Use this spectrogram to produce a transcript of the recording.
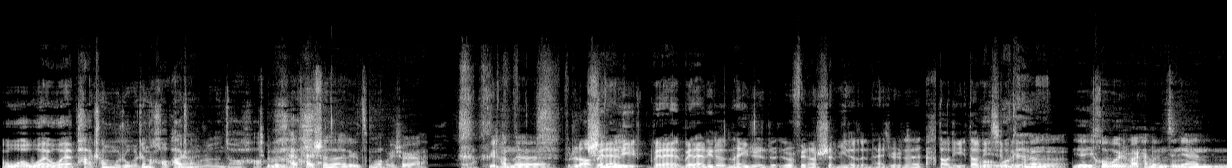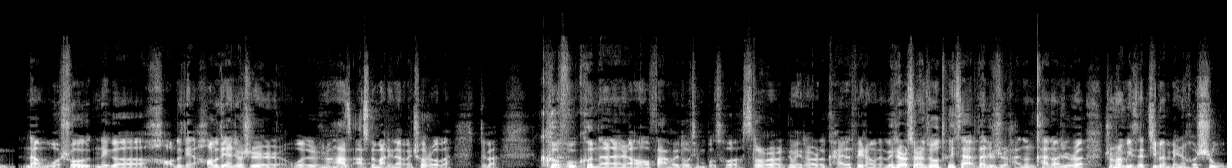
我我我也怕撑不住，我真的好怕撑不住，但最后好。这轮胎太神了，这个怎么回事啊？非常的 不知道贝耐力贝耐贝耐力的轮胎一直都是非常神秘的轮胎，就是它到底到底行不行？可能也会不会是迈凯伦今年？那我说那个好的点，好的点就是我就说阿阿斯顿马丁两位车手吧，对吧？克服困难，然后发挥都挺不错。斯托尔跟维特尔都开的非常稳。维特尔虽然最后退赛了，但就是还能看到，就是说整场比赛基本没任何失误，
